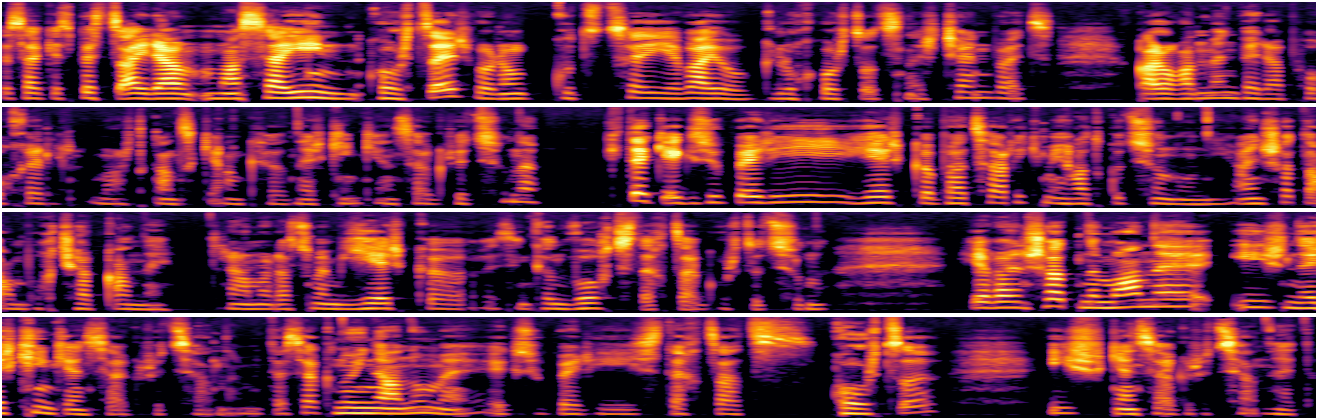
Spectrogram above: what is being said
տեսակ այսպես ծայրամասային գործեր, որոնք գուցե եւ այո գլուխգործոցներ չեն, բայց կարողանում են վերափոխել մարդկանց կյանքը, ներքին կենսագրությունը Գիտեք, Էքզյուպերի երկը բացառիկ մի հատկություն ունի, այն շատ ամբողջական է։ Դրա համար ասում եմ երկը, այսինքն ողջ ստեղծագործությունը եւ այն շատ նման է իր ներքին կենսագրությանը։ Մի տեսակ նույնանում է Էքսյուպերի ստեղծած գործը իր կենսագրության հետ։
